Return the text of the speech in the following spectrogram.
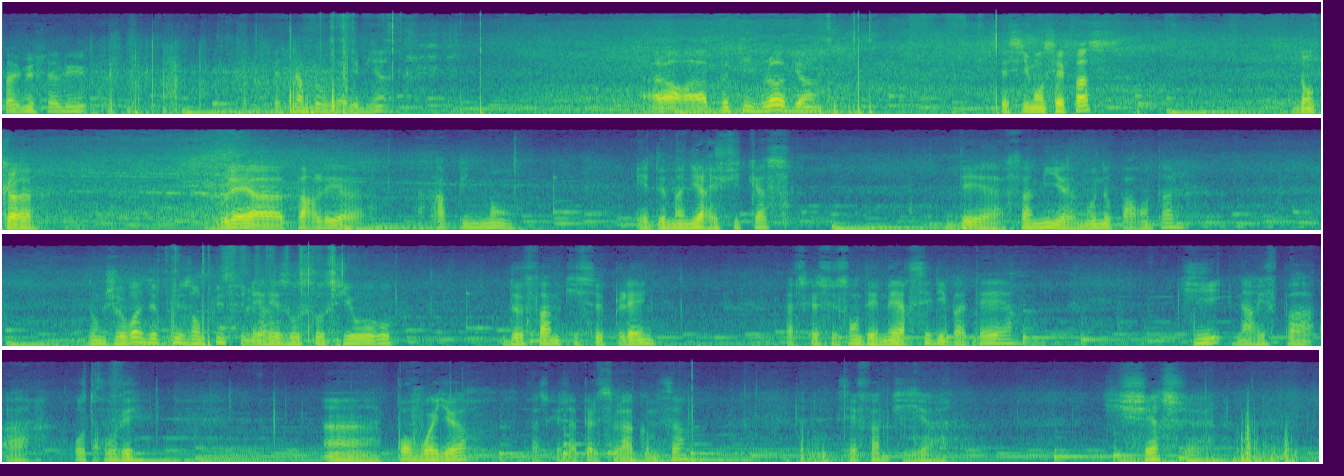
Salut, salut. J'espère que vous allez bien. Alors, euh, petit vlog. Hein. C'est Simon s'efface. Donc, euh, je voulais euh, parler rapidement et de manière efficace des familles monoparentales. Donc, je vois de plus en plus sur les réseaux sociaux de femmes qui se plaignent parce que ce sont des mères célibataires qui n'arrivent pas à retrouver un pourvoyeur, parce que j'appelle cela comme ça, ces femmes qui, euh, qui cherchent euh,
